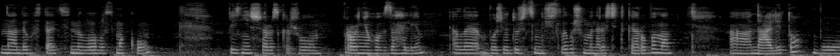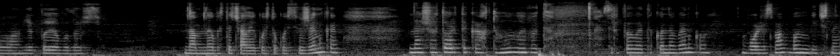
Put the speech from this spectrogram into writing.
на дегустацію нового смаку. Пізніше розкажу про нього взагалі. Але боже, я дуже сильно щаслива, що ми нарешті таке робимо а, на літо, бо, як виявилось, нам не вистачало якоїсь такої свіжинки в наших тортиках. Тому ми от зробили таку новинку. Боже, смак бомбічний.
